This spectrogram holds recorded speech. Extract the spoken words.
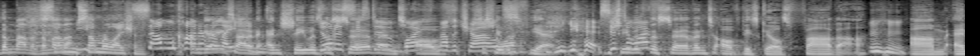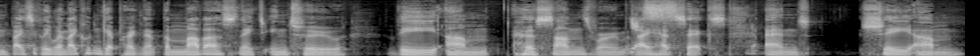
The mother, the mother. Some, some relation. Some kind I'm of getting relation. excited. And she was Daughter, the servant sister, wife, of mother, child. She was, yeah, yeah, sister, she was wife. the servant of this girl's father. Mm-hmm. Um, and basically, when they couldn't get pregnant, the mother sneaked into the um, her son's room. They had sex, and she, um,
